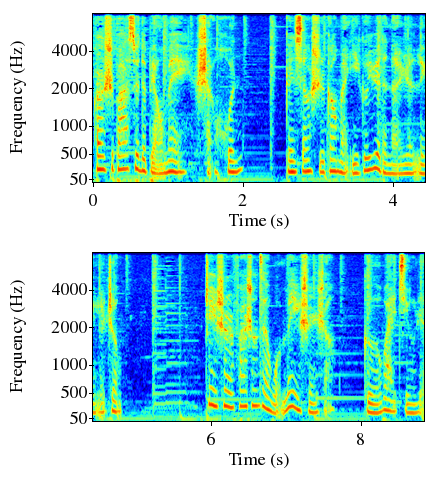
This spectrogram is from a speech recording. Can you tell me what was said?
二十八岁的表妹闪婚，跟相识刚满一个月的男人领了证。这事儿发生在我妹身上，格外惊人。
